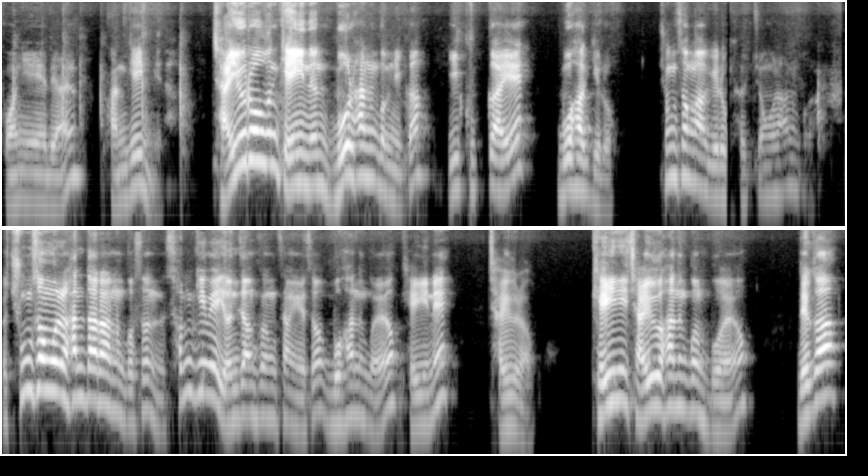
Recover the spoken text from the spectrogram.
권위에 대한 관계입니다. 자유로운 개인은 뭘 하는 겁니까? 이 국가에 뭐 하기로 충성하기로 결정을 하는 거야. 그러니까 충성을 한다라는 것은 섬김의 연장선상에서 뭐 하는 거예요? 개인의 자유라고. 개인이 자유하는 건 뭐예요? 내가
